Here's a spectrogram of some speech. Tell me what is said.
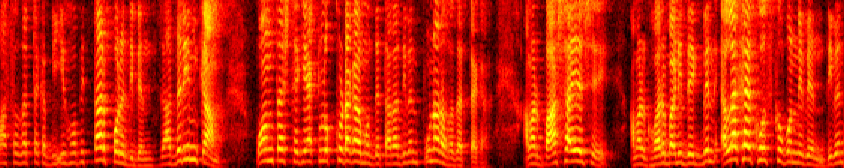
পাঁচ হাজার টাকা বিয়ে হবে, তারপরে দিবেন। যাদের ইনকাম পঞ্চাশ থেকে এক লক্ষ টাকার মধ্যে, তারা দিবেন পনেরো হাজার টাকা। আমার বাসায় এসে আমার ঘর বাড়ি দেখবেন, এলাকায় খোঁজ খবর নেবেন, দিবেন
